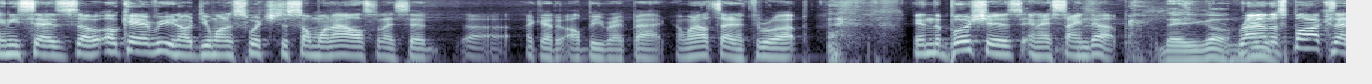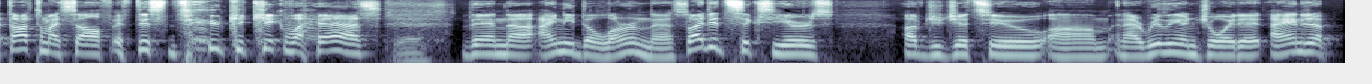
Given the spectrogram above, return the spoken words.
And he says, "So okay, every, you know, do you want to switch to someone else?" And I said, uh, "I got, I'll be right back." I went outside and threw up in the bushes, and I signed up There you go. right on the spot because I thought to myself, if this dude could kick my ass, Yeah. then uh, I need to learn this. So I did six years of jujitsu, um, and I really enjoyed it. I ended up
